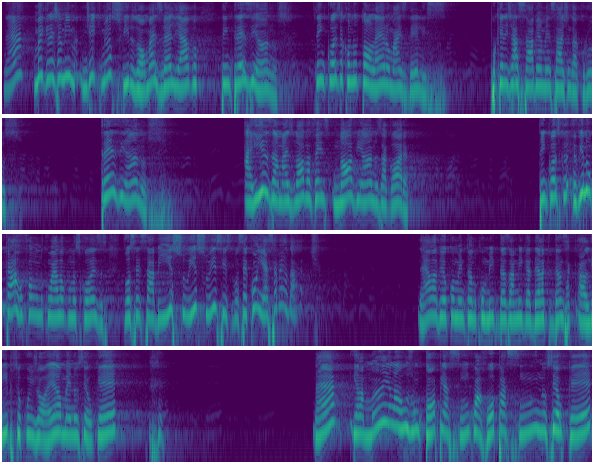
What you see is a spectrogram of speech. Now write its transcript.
Né? Uma igreja mimada. Gente, meus filhos, ó, o mais velho, Iago, tem 13 anos. Tem coisa que eu não tolero mais deles. Porque eles já sabem a mensagem da cruz. 13 anos. A Isa, mais nova, fez 9 anos agora. Tem coisas que eu, eu vi no carro falando com ela algumas coisas. Você sabe isso, isso, isso, isso. Você conhece a verdade. Né? Ela veio comentando comigo das amigas dela que dança calypso com Joelma e não sei o quê. né? E ela, mãe, ela usa um top assim, com a roupa assim, não sei o quê.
